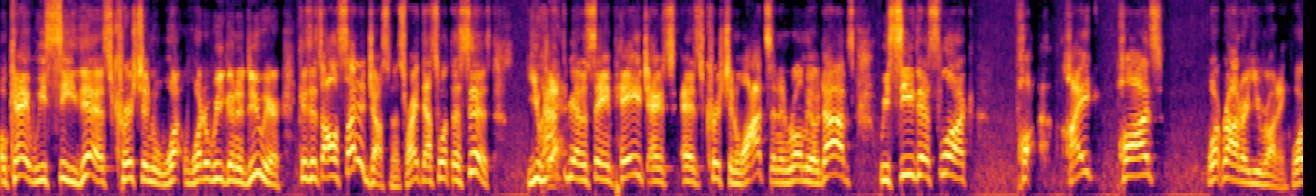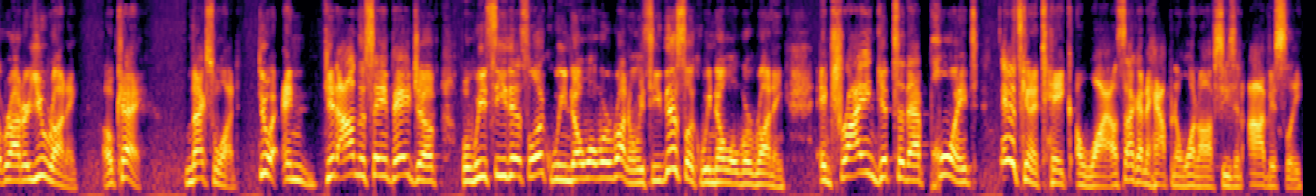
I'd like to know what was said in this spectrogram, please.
okay, we see this. Christian, what, what are we going to do here? Because it's all site adjustments, right? That's what this is. You have yeah. to be on the same page as, as Christian Watson and Romeo Doubs. We see this look pa- hike, pause. What route are you running? What route are you running? Okay. Next one. Do it and get on the same page of when we see this look, we know what we're running. When we see this look, we know what we're running. And try and get to that point. And it's going to take a while. It's not going to happen in one off season, obviously.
